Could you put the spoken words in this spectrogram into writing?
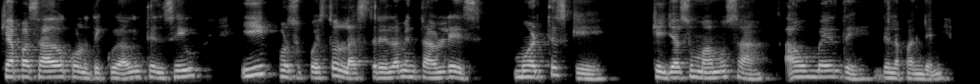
qué ha pasado con los de cuidado intensivo y, por supuesto, las tres lamentables muertes que, que ya sumamos a, a un mes de, de la pandemia.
